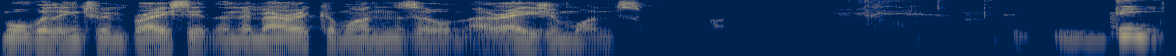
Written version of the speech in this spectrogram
more willing to embrace it than American ones or, or Asian ones? The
